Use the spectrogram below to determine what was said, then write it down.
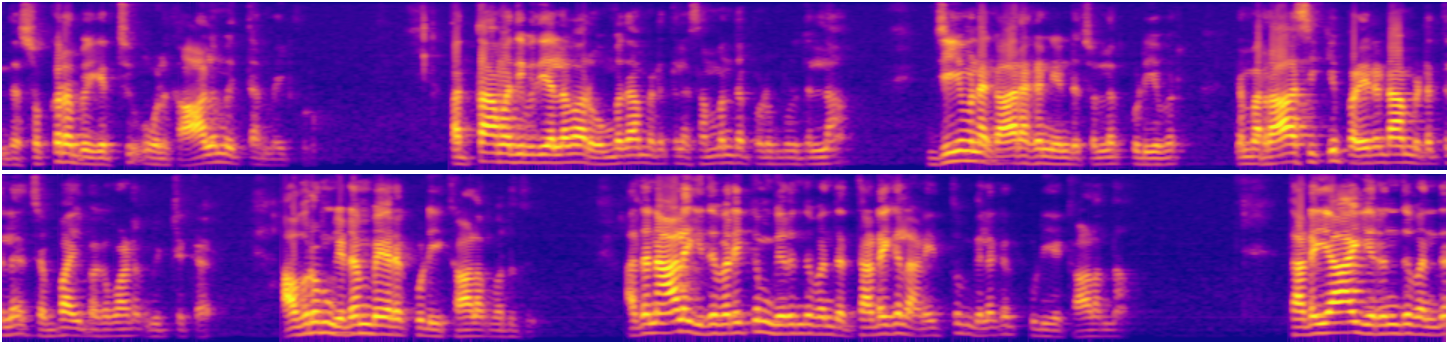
இந்த சுக்கர பயிற்சி உங்களுக்கு ஆளுமைத்தன்மை கொடுக்கும். பத்தாம் அதிபதி அல்லவா ஒன்பதாம் இடத்துல சம்பந்தப்படும் பொழுதெல்லாம் ஜீவன காரகன் என்று சொல்லக்கூடியவர் நம்ம ராசிக்கு பன்னிரெண்டாம் இடத்துல செவ்வாய் பகவான் விட்டுருக்கார். அவரும் இடம்பெயரக்கூடிய காலம் வருது. அதனால் இதுவரைக்கும் இருந்து வந்த தடைகள் அனைத்தும் விலகக்கூடிய காலம்தான். தடையாக இருந்து வந்த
